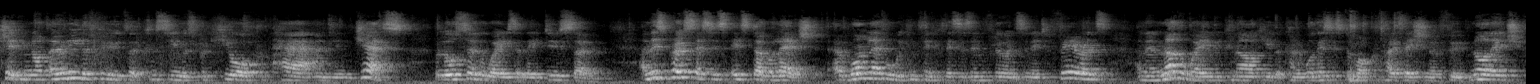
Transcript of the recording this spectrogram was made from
shaping not only the food that consumers procure, prepare and ingest, but also the ways that they do so. And this process is, is double-edged. At one level, we can think of this as influence and interference, and in another way, we can argue that kind of, well, this is democratization of food knowledge.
